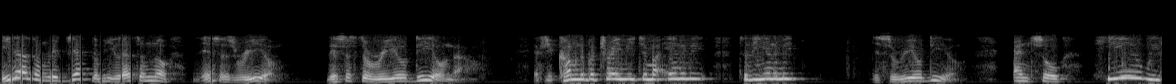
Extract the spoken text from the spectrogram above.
he doesn't reject them. He lets them know this is real. This is the real deal now. If you come to betray me to my enemy, to the enemy, it's a real deal. And so here we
